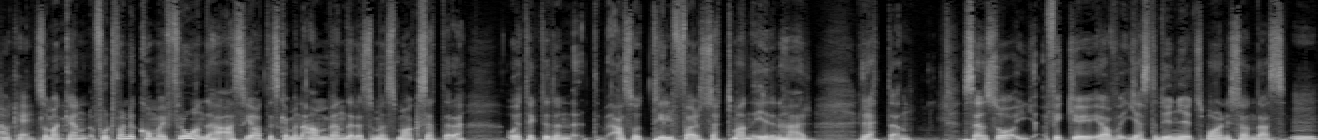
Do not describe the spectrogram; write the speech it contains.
Okej. Så man kan fortfarande komma ifrån det här asiatiska men använda det som en smaksättare. Och jag tyckte den alltså tillför sötman i den här rätten. Sen så fick ju, jag gästade ju Nyhetsmorgon i söndags. Mm.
